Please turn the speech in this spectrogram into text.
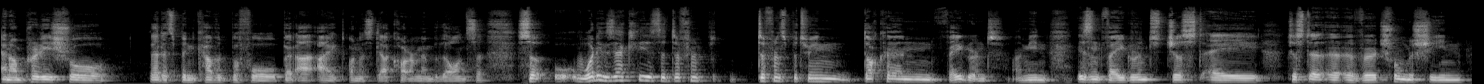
and I'm pretty sure that it's been covered before, but I, I honestly I can't remember the answer. So, what exactly is the different difference between Docker and Vagrant? I mean, isn't Vagrant just a just a, a virtual machine?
